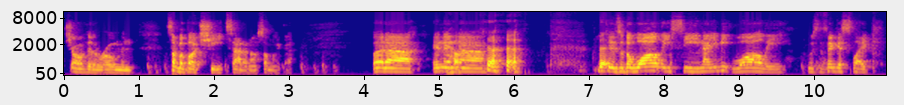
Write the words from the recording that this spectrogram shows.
show him to the room and something about sheets. I don't know, something like that. But uh, and then uh, The- there's the Wally scene. Now you meet Wally, who's the biggest like.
